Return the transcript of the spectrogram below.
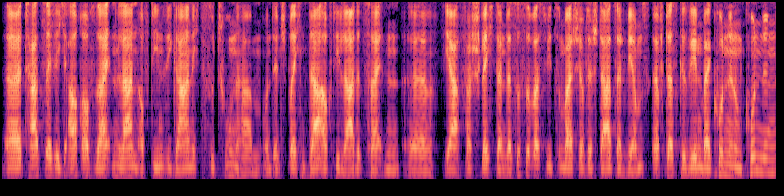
äh, tatsächlich auch auf Seiten laden, auf denen sie gar nichts zu tun haben und entsprechend da auch die Ladezeiten äh, ja, verschlechtern. Das ist sowas wie zum Beispiel auf der Startseite. Wir haben es öfters gesehen bei Kundinnen und Kunden,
